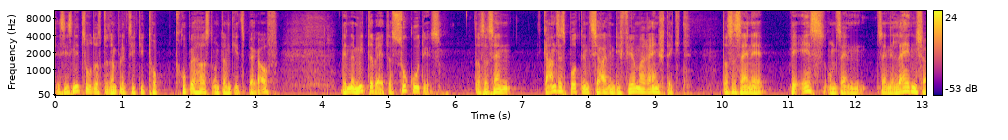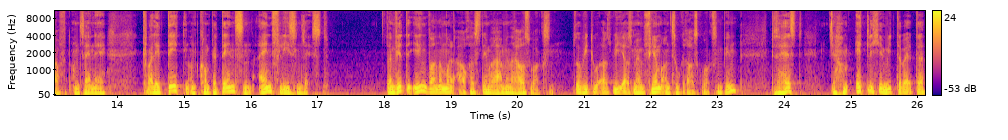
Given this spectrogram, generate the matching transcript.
Das ist nicht so, dass du dann plötzlich die Top-Gruppe hast und dann geht's bergauf. Wenn der Mitarbeiter so gut ist, dass er sein ganzes Potenzial in die Firma reinsteckt, dass er seine PS und sein, seine Leidenschaft und seine Qualitäten und Kompetenzen einfließen lässt, dann wird er irgendwann einmal auch aus dem Rahmen rauswachsen. So wie du aus, wie ich aus meinem Firmenanzug rausgewachsen bin. Das heißt, wir haben etliche Mitarbeiter,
